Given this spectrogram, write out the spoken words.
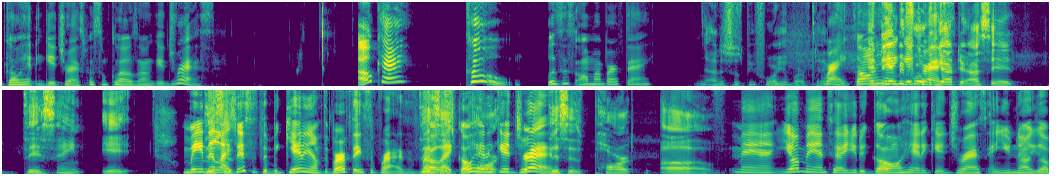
go ahead and get dressed. Put some clothes on, get dressed. Okay, cool. Was this on my birthday? here. Nah, this was before your birthday. Right. Go on and then and before we got there, I said, "This ain't it. Meaning, This like is- this is the beginning of the birthday surprise. So, like, go ahead and get dressed. This is part of. man, your man tell you to go ahead and get dressed, and you know your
